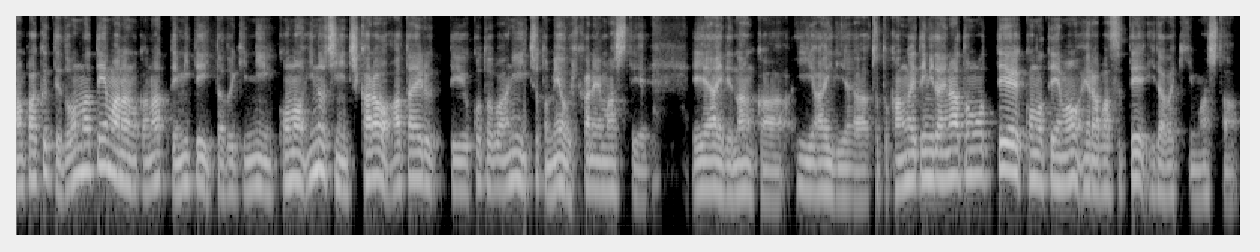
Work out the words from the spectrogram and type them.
万博ってどんなテーマなのかなって見ていったときに、この命に力を与えるっていう言葉にちょっと目を引かれまして、AI でなんかいいアイディアちょっと考えてみたいなと思って、このテーマを選ばせていただきました。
